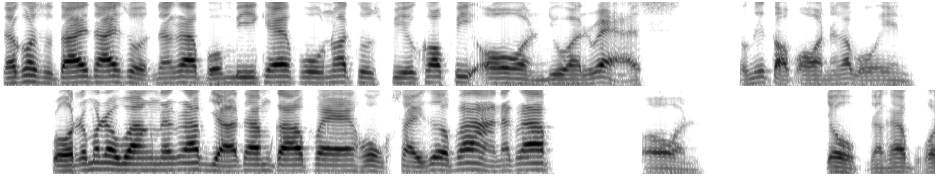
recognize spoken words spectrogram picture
แล้วก็สุดท้ายท้ายสุดนะครับผม be careful not to spill coffee on your dress ตรงนี้ตอบ on นะครับ on โปรดระมัดระวังนะครับ อย่าทำกาแฟหกใส่เสื้อผ้านะครับ on จบนะครับข้อ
